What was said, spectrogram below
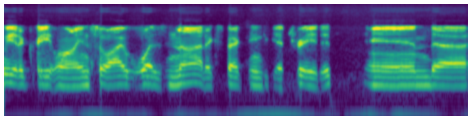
we had a great line, so I was not expecting to get traded, and uh,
